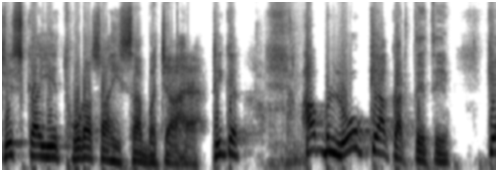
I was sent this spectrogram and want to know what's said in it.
जिसका ये थोड़ा सा हिस्सा बचा है। ठीक है? अब लोग क्या करते थे? कि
